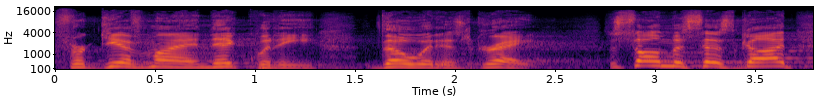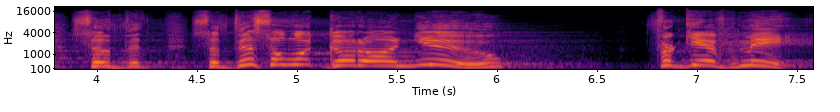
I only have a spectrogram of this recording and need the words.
forgive my iniquity, though it is great. The psalmist says, God, so that so this will look good on you, forgive me.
